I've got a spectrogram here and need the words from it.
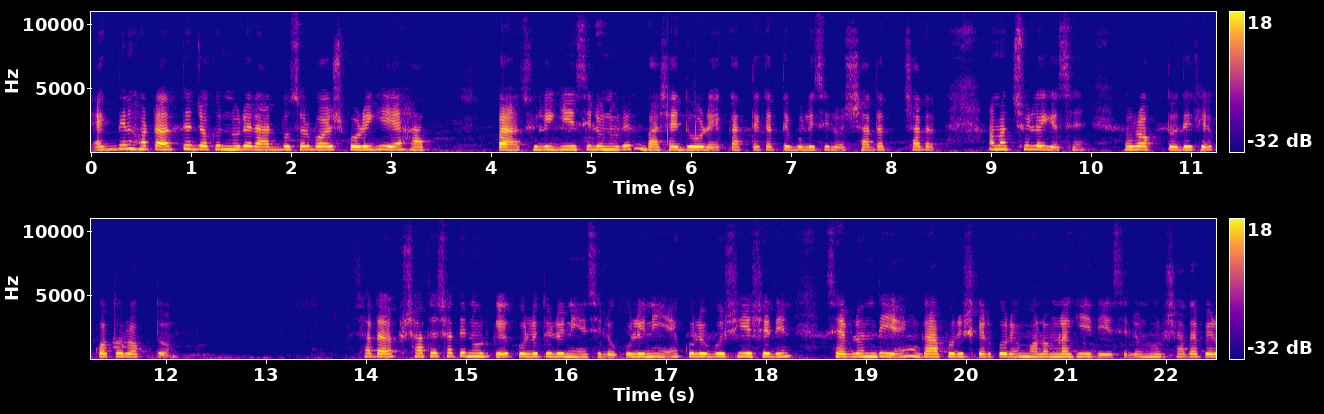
একদিন হঠাৎ যখন নূরের আট বছর বয়স পড়ে গিয়ে হাত পা ছুলে গিয়েছিল নূরের, বাসায় দৌড়ে কাঁদতে কাঁদতে বলেছিল, সাদাত সাদাত, আমার ছুলে গেছে। রক্ত দেখে কত রক্ত। সাদা সাথে সাথে নূরকে কোলে তুলে নিয়েছিল। কোলে নিয়ে কোলে বসিয়ে সেদিন স্যাবলন দিয়ে গা পরিষ্কার করে মলম লাগিয়ে দিয়েছিল। নূর সাদাপের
